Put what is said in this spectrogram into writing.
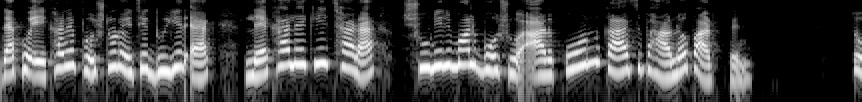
দেখো, এখানে প্রশ্ন রয়েছে দুইয়ের এক, লেখালেখি ছাড়া সুনির্মল বসু আর কোন কাজ ভালো পারতেন? তো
